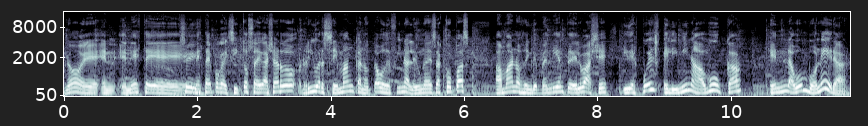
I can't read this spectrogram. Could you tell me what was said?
¿no? Eh, en, en este, Sí. en esta época exitosa de Gallardo, River se manca en octavos de final en una de esas copas a manos de Independiente del Valle y después elimina a Boca en la bombonera,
